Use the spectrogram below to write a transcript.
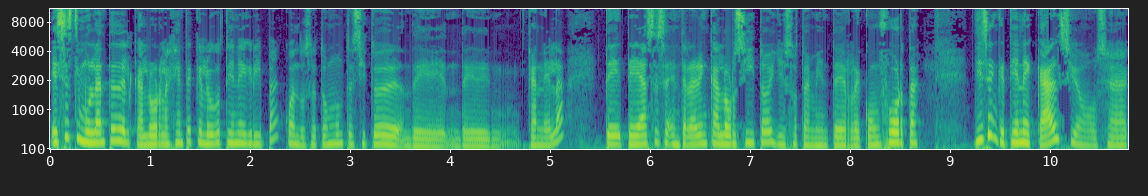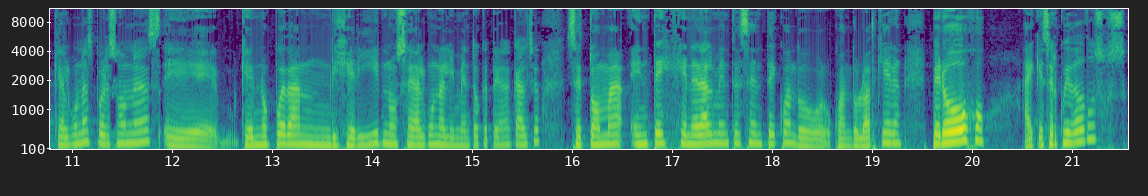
Es estimulante del calor. La gente que luego tiene gripa, cuando se toma un tecito de, canela, te, te hace entrar en calorcito y eso también te reconforta. Dicen que tiene calcio, o sea, que algunas personas eh, que no puedan digerir, no sé, algún alimento que tenga calcio, se toma en té, generalmente es en té cuando, cuando lo adquieren. Pero ojo, hay que ser cuidadosos,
